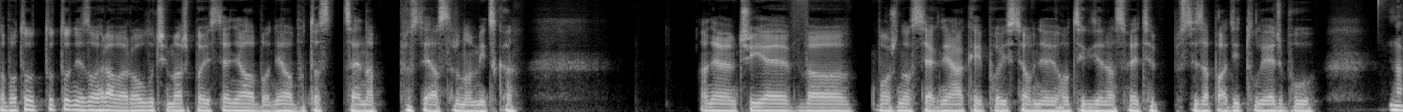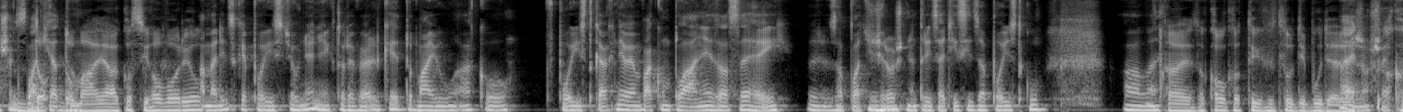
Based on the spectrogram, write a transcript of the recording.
Lebo to, to, to nezohráva rolu, či máš poistenie alebo nie, lebo tá cena proste je astronomická. A neviem, či je v možnostiach nejakej poisťovne, hoci kde na svete, proste zaplatiť tú liečbu No však do, do mája, ako si hovoril. Americké poisťovne, niektoré veľké, to majú ako v poistkách, neviem v akom pláne zase, hej, zaplatíš Mhm. ročne 30 tisíc za poistku, ale Aj to koľko tých ľudí bude, Aj, vieš. no však. Ako,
